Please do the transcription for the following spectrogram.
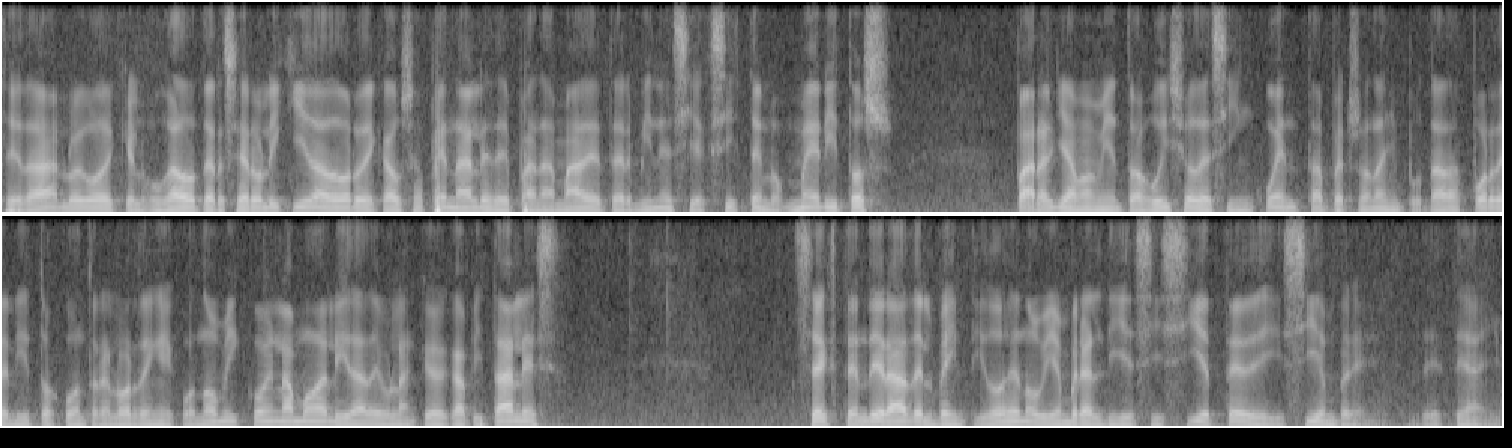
se da luego de que el juzgado tercero liquidador de causas penales de Panamá determine si existen los méritos para el llamamiento a juicio de 50 personas imputadas por delitos contra el orden económico en la modalidad de blanqueo de capitales. Se extenderá del 22 de noviembre al 17 de diciembre de este año.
